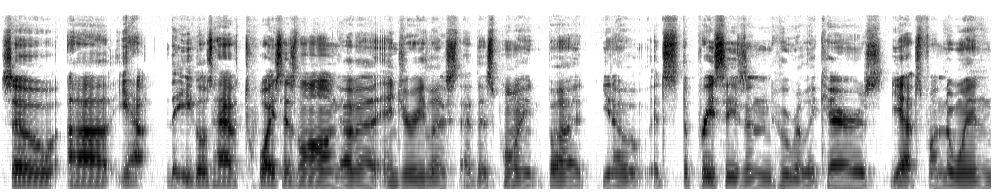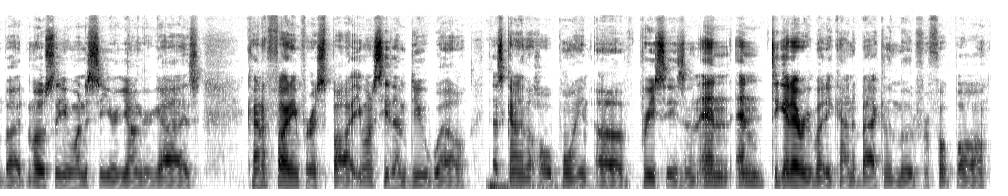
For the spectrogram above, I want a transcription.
So, uh, yeah, the Eagles have twice as long of an injury list at this point, but, you know, it's the preseason. Who really cares? Yeah, it's fun to win, but mostly you want to see your younger guys kind of fighting for a spot. You want to see them do well. That's kind of the whole point of preseason, and and to get everybody kind of back in the mood for football.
